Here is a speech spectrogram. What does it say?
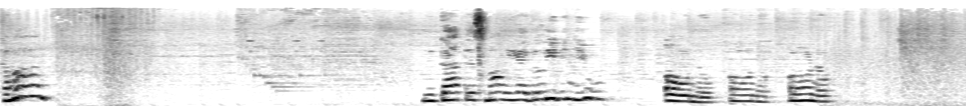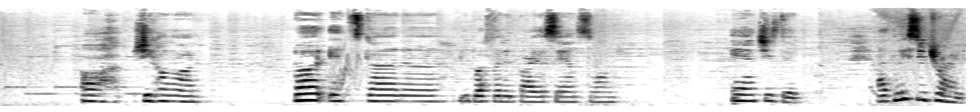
Come on! You got this, Molly. I believe in you. Oh no, oh no, oh no. Oh, she hung on. But it's gonna be buffeted by the sandstorm. And she's dead. At least you tried.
